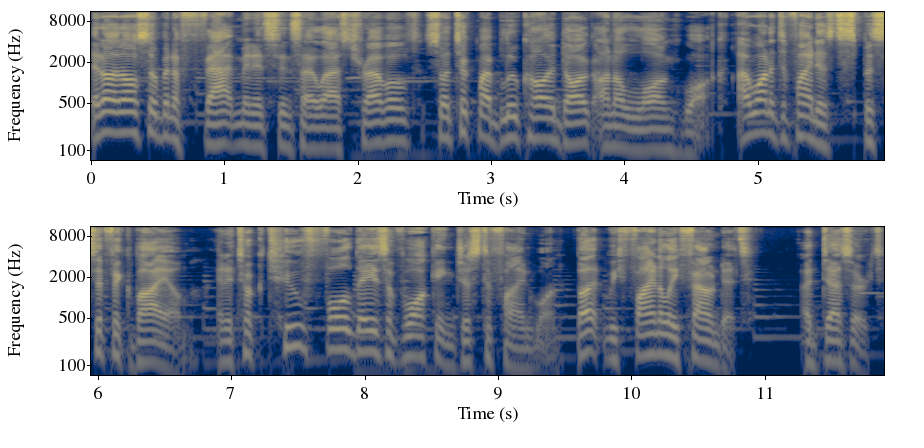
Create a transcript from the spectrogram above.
It had also been a fat minute since I last traveled, so I took my blue collar dog on a long walk. I wanted to find a specific biome, and it took two full days of walking just to find one. But we finally found it. A desert.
